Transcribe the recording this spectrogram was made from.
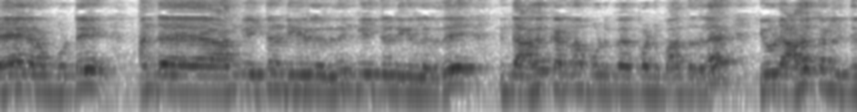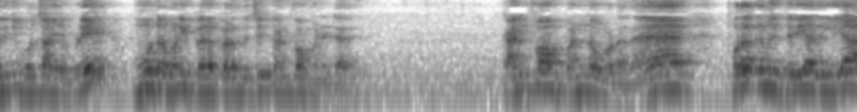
டயக்ராம் போட்டு அந்த அங்க இத்தனை டிகிரி இருக்குது இங்க இத்தனை டிகிரி இருக்குது இந்த அகக்கண்லாம் போட்டு போட்டு பார்த்ததுல இவருடைய அகக்கண்ணுக்கு தெரிஞ்சு போச்சான் எப்படி? மூன்றரை மணி பிற பிறந்துச்சுன்னு கன்ஃபார்ம் பண்ணிட்டாரு. கன்ஃபார்ம் பண்ண உடனே புறக்கணுக்கு தெரியாது இல்லையா?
